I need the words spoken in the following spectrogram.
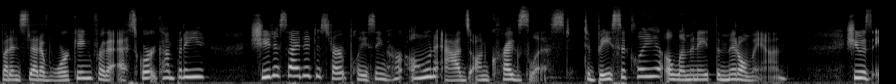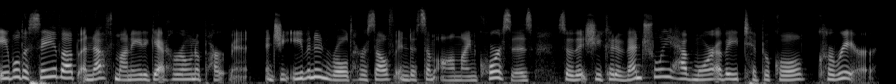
but instead of working for the escort company, she decided to start placing her own ads on Craigslist to basically eliminate the middleman. She was able to save up enough money to get her own apartment, and she even enrolled herself into some online courses so that she could eventually have more of a typical career.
